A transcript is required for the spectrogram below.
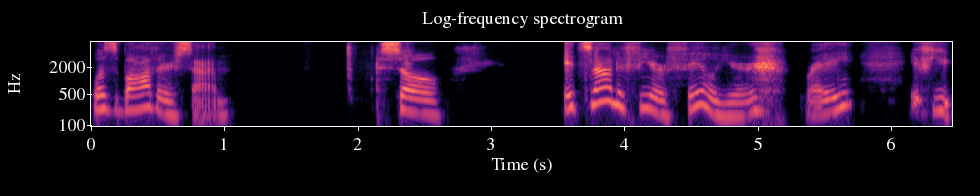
was bothersome. So it's not a fear of failure, right? If you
